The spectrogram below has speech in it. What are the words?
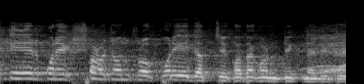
একের পর এক ষড়যন্ত্র করে যাচ্ছে, কথা কোন ঠিক না বেটি?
